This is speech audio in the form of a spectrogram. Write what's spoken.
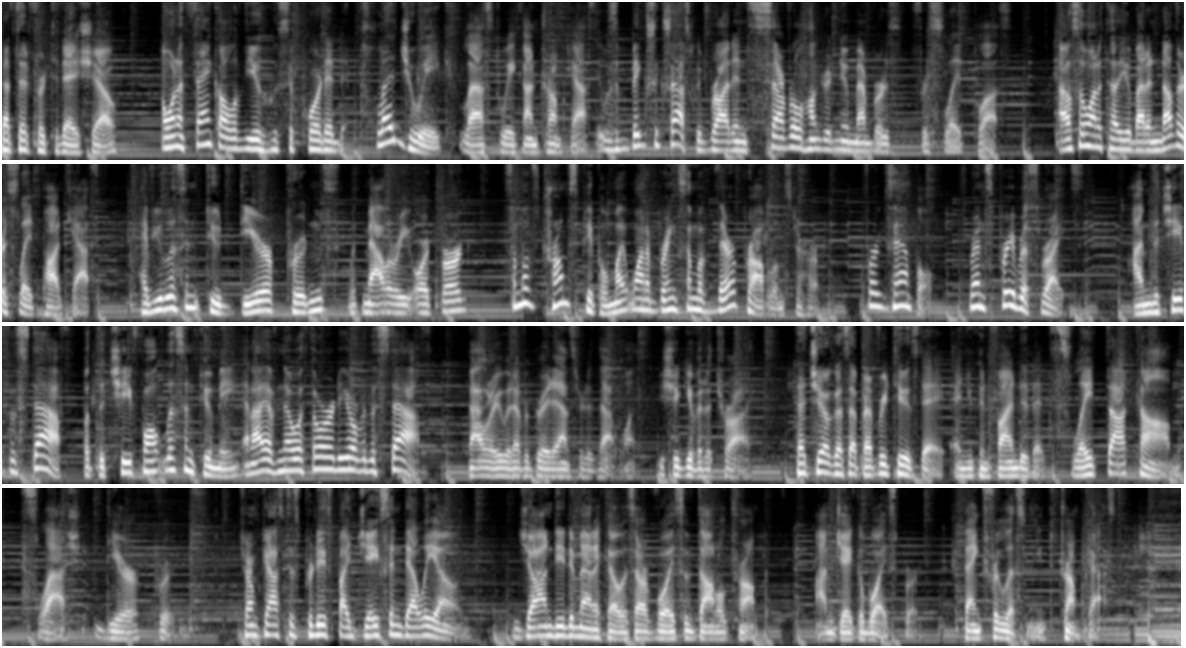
That's it for today's show. I want to thank all of you who supported Pledge Week last week on Trumpcast. It was a big success. We brought in several hundred new members for Slate Plus. I also want to tell you about another Slate podcast. Have you listened to Dear Prudence with Mallory Ortberg? Some of Trump's people might want to bring some of their problems to her. For example, Reince Priebus writes, I'm the chief of staff, but the chief won't listen to me, and I have no authority over the staff. Mallory would have a great answer to that one. You should give it a try. That show goes up every Tuesday, and you can find it at slate.com slash Dear Prudence. Trumpcast is produced by Jason DeLeon. John D. DiDomenico is our voice of Donald Trump. I'm Jacob Weisberg. Thanks for listening to Trumpcast.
